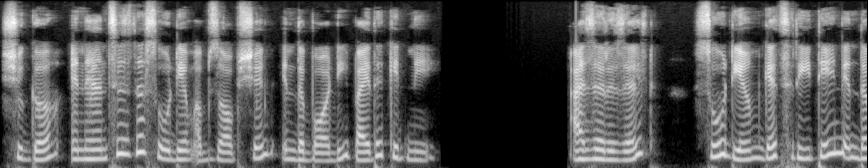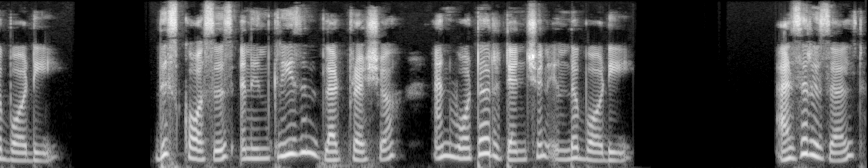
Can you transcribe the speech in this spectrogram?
Sugar enhances the sodium absorption in the body by the kidney. As a result, sodium gets retained in the body. This causes an increase in blood pressure and water retention in the body. As a result,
